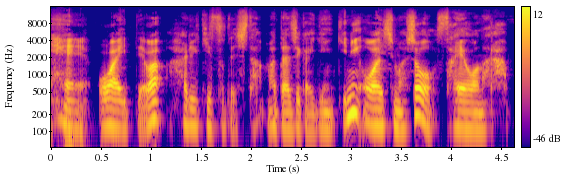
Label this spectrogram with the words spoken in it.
ー、お相手はハリキストでした。また次回元気にお会いしましょう。さようなら。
